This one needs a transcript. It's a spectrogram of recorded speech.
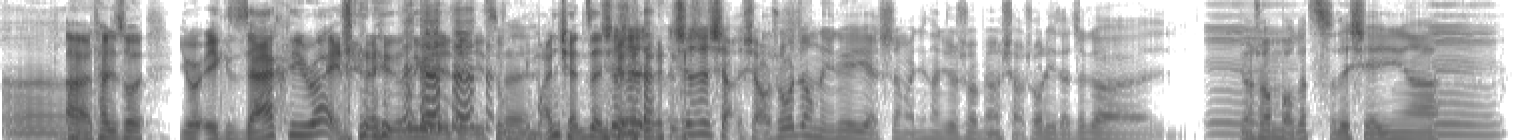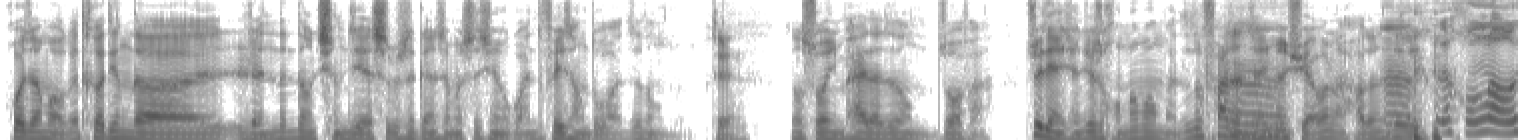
嗯啊，他就说 You're exactly right，那个人你是完全正确。其实其实小小说这种领域也是嘛，经常就是说，比方小说里的这个，嗯，比方说某个词的谐音啊，嗯或者某个特定的人的那种情节，是不是跟什么事情有关，都非常多。这种对，这种索引派的这种做法，最典型就是《红楼梦》嘛，这都发展成一门嗯学问了，好多人都嗯，红楼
